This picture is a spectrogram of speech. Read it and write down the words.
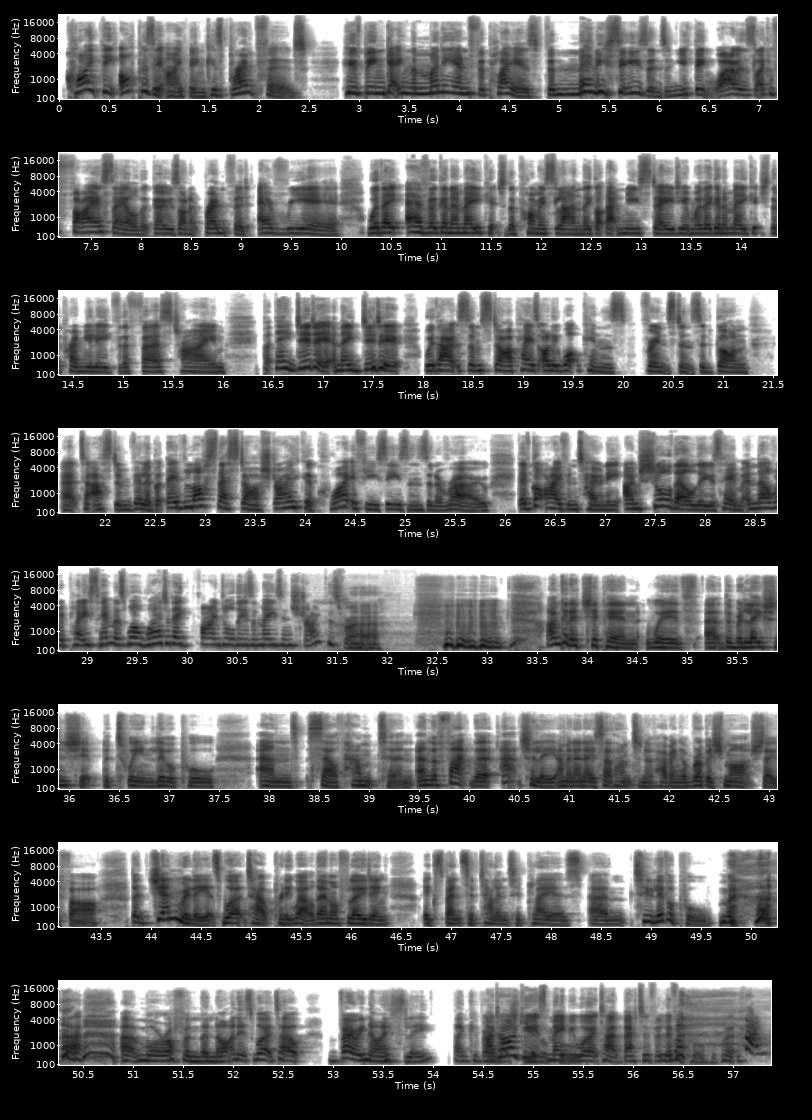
quite the opposite, I think, is Brentford who've been getting the money in for players for many seasons. And you think, wow, it's like a fire sale that goes on at Brentford every year. Were they ever going to make it to the promised land? They got that new stadium. Were they going to make it to the Premier League for the first time? But they did it, and they did it without some star players. Ollie Watkins, for instance, had gone uh, to Aston Villa, but they've lost their star striker quite a few seasons in a row. They've got Ivan Toney. I'm sure they'll lose him and they'll replace him as well. Where do they find all these amazing strikers from? I'm going to chip in with uh, the relationship between Liverpool and Southampton and the fact that actually, I mean, I know Southampton are having a rubbish March so far, but generally it's worked out pretty well. Them offloading expensive, talented players um, to Liverpool uh, more often than not. And it's worked out very nicely. Thank you very much. I'd argue it's maybe worked out better for Liverpool. But...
